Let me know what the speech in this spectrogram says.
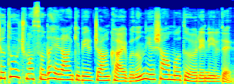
Çatı uçmasında herhangi bir can kaybının yaşanmadığı öğrenildi.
